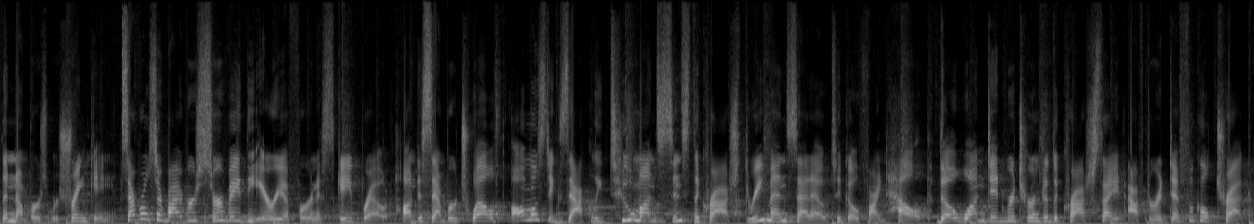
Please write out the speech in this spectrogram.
the numbers were shrinking. Several survivors surveyed the area for an escape route. On December 12th, almost exactly two months since the crash, three men set out to go find help. Though one did return to the crash site after a difficult trek,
